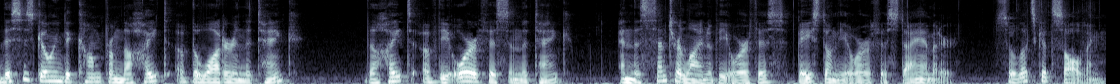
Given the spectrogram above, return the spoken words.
This is going to come from the height of the water in the tank, the height of the orifice in the tank, and the center line of the orifice based on the orifice diameter. So let's get solving.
